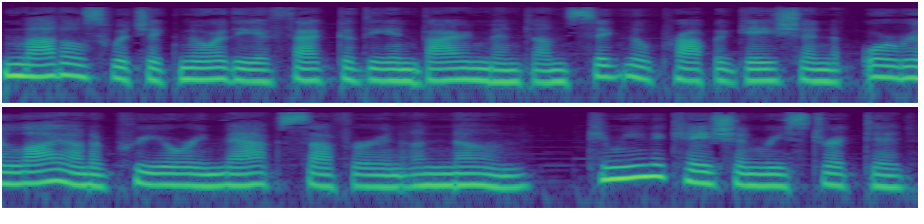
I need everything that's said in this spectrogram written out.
Models which ignore the effect of the environment on signal propagation or rely on a priori map suffer in unknown, communication restricted,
